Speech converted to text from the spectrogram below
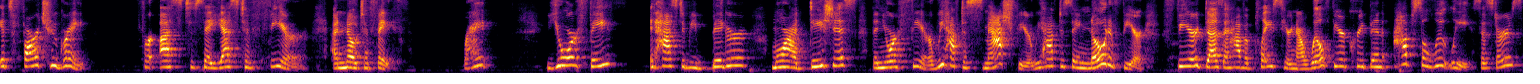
it's far too great for us to say yes to fear and no to faith, right? Your faith it has to be bigger, more audacious than your fear. We have to smash fear. We have to say no to fear. Fear doesn't have a place here. Now, will fear creep in? Absolutely, sisters.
